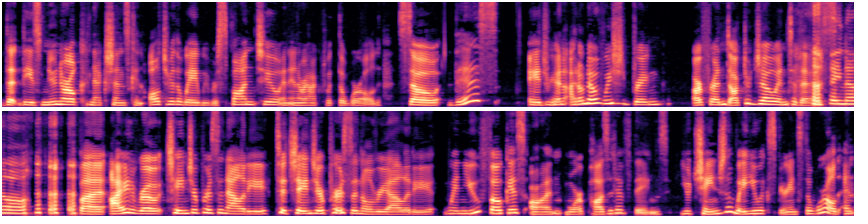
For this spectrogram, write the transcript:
that these new neural connections can alter the way we respond to and interact with the world. So, this, Adrianne, I don't know if we should bring our friend Dr. Joe into this. I know. but I wrote change your personality to change your personal reality. When you focus on more positive things, you change the way you experience the world. And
